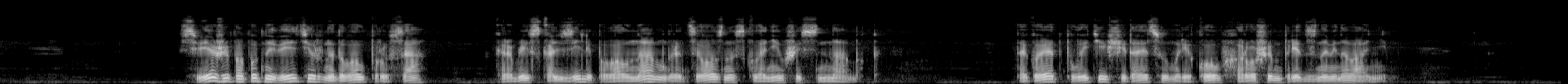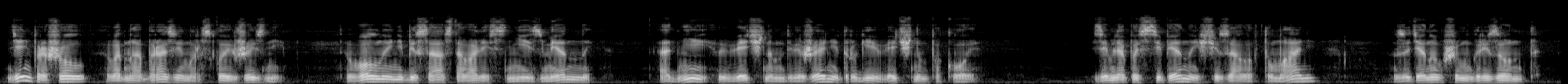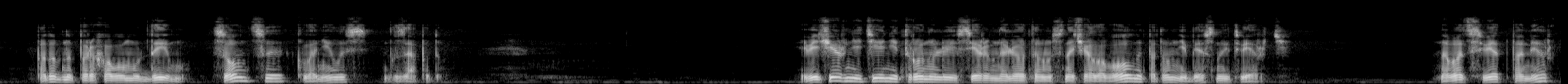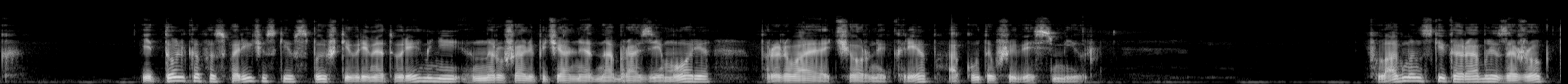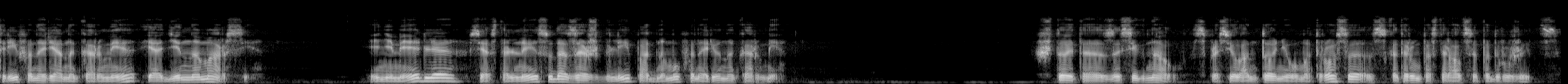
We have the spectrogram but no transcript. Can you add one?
Свежий попутный ветер надувал паруса, корабли скользили по волнам, грациозно склонившись на бок. Такое отплытие считается у моряков хорошим предзнаменованием. День прошел в однообразии морской жизни. Волны и небеса оставались неизменны, одни в вечном движении, другие в вечном покое. Земля постепенно исчезала в тумане, затянувшем горизонт, подобно пороховому дыму. Солнце клонилось к западу. Вечерние тени тронули серым налетом сначала волны, потом небесную твердь. Но вот свет померк, и только фосфорические вспышки время от времени нарушали печальное однообразие моря, прорывая черный креп, окутавший весь мир. Флагманский корабль зажег три фонаря на корме и один на Марсе и немедля все остальные суда зажгли по одному фонарю на корме. «Что это за сигнал?» — спросил Антонио у матроса, с которым постарался подружиться.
